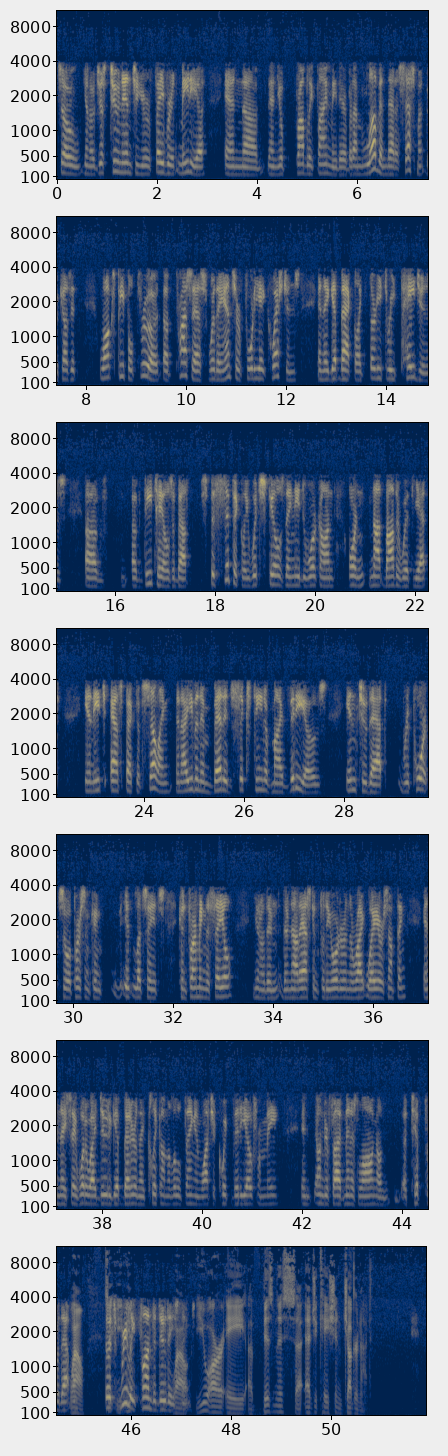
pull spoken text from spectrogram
So you know just tune in to your favorite media and uh, and you'll probably find me there. But I'm loving that assessment because it walks people through a, a process where they answer 48 questions and they get back like 33 pages of of details about specifically which skills they need to work on or n- not bother with yet in each aspect of selling. And I even embedded 16 of my videos into that report so a person can, it, let's say it's confirming the sale. You know, they're, they're not asking for the order in the right way or something. And they say, what do I do to get better? And they click on the little thing and watch a quick video from me in under five minutes long on a tip for that one. Wow. So it's you- really fun to do these Wow. things. You are a, a business uh, education juggernaut.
